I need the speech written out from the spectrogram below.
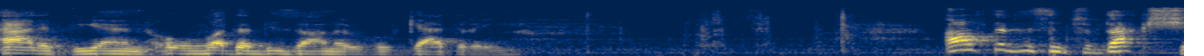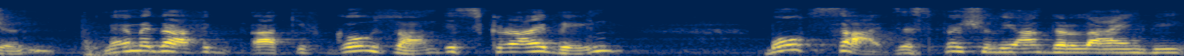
and at the end, oh, what a dishonorable gathering. After this introduction, Mehmed Akif goes on describing both sides, especially underlying the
